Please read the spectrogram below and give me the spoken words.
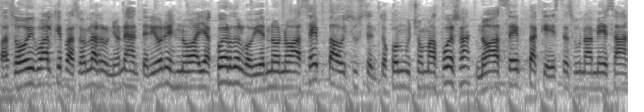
Pasó igual que pasó en las reuniones anteriores, no hay acuerdo, el gobierno no acepta, hoy sustentó con mucho más fuerza, no acepta que esta es una mesa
